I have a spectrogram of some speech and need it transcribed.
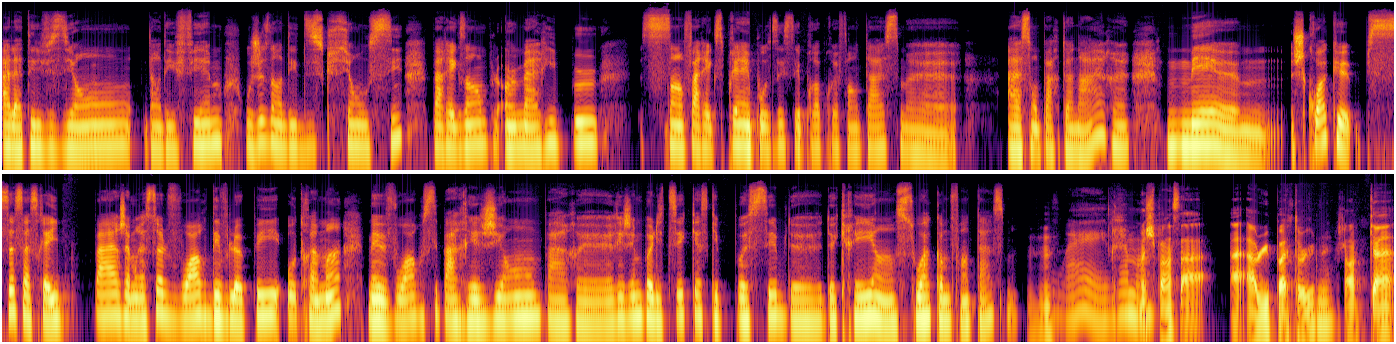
à la télévision, dans des films ou juste dans des discussions aussi. Par exemple, un mari peut sans faire exprès, imposer ses propres fantasmes euh, à son partenaire. Mais euh, je crois que ça, ça serait hyper. J'aimerais ça le voir développer autrement, mais voir aussi par région, par euh, régime politique, qu'est-ce qui est possible de, de créer en soi comme fantasme. Mhm. Ouais, vraiment. Moi, je pense à, à Harry Potter. là. Genre, quand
